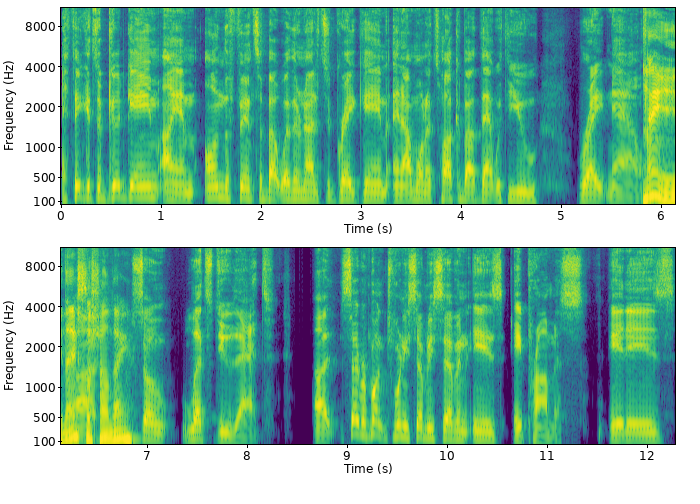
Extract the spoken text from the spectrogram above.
I think it's a good game. I am on the fence about whether or not it's a great game, and I want to talk about that with you right now. Hey, nice Uh. So let's do that. Uh, Cyberpunk 2077 is a promise. It is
